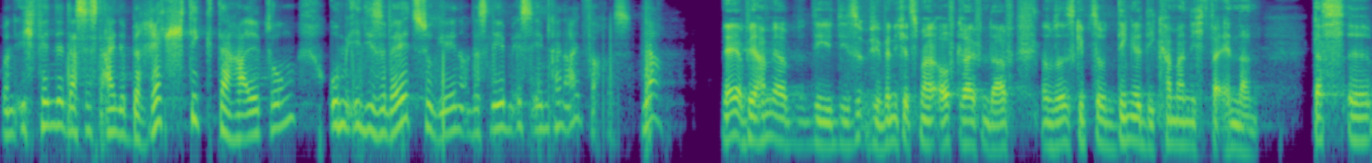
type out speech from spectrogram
Und ich finde, das ist eine berechtigte Haltung, um in diese Welt zu gehen. Und das Leben ist eben kein einfaches. Ja. Naja, wir haben ja die, diese, wenn ich jetzt mal aufgreifen darf, also es gibt so Dinge, die kann man nicht verändern. Das äh,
